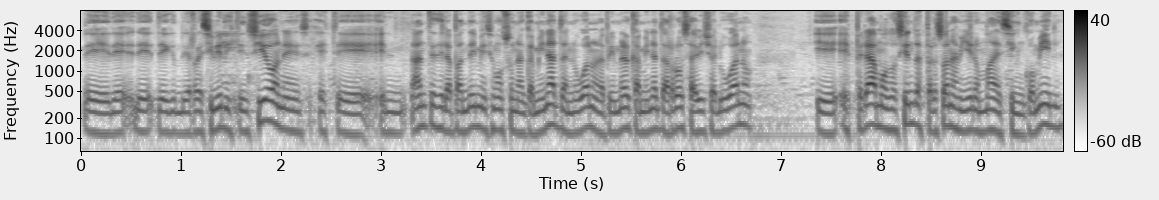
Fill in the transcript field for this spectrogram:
de, de- de- de- de recibir distinciones. Este, en- antes de la pandemia hicimos una caminata en Lugano, la primera caminata rosa de Villa Lugano. Eh, esperábamos 200 personas, vinieron más de 5.000.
